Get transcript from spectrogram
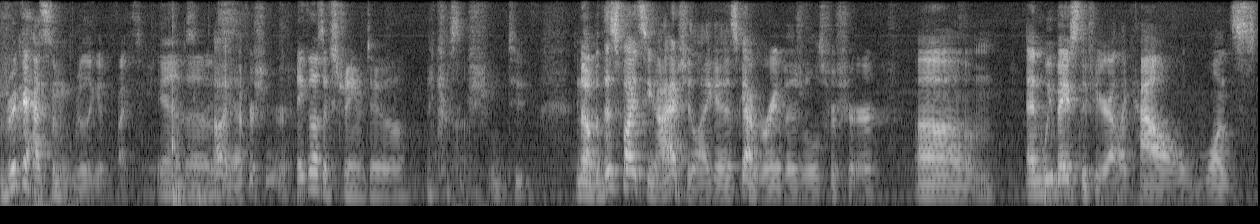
Yeah. Paprika has some really good fight scenes. yeah, it does. Oh yeah, for sure. It goes extreme too. It goes extreme too. No, but this fight scene, I actually like it. It's got great visuals for sure. Um, and we basically figure out like how once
